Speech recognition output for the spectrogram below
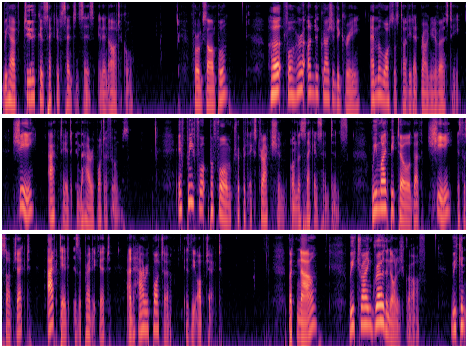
we have two consecutive sentences in an article. For example, her, for her undergraduate degree, Emma Watson studied at Brown University. She acted in the Harry Potter films. If we perform triplet extraction on the second sentence, we might be told that she is the subject, acted is the predicate, and Harry Potter is the object. But now, we try and grow the knowledge graph we can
